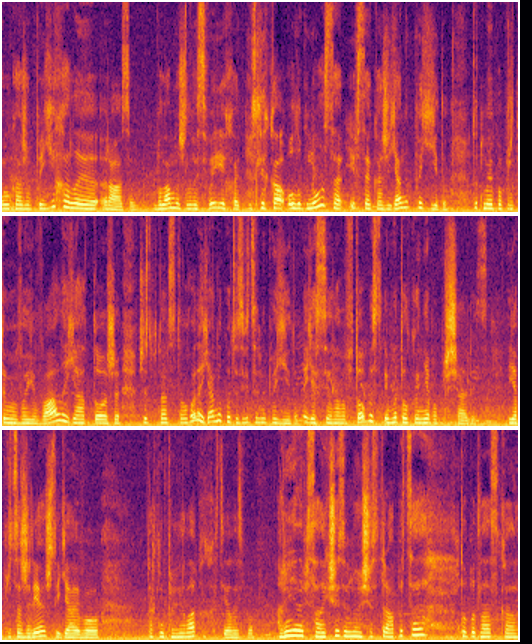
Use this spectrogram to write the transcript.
Йому кажу, поїхали разом. Була можливість виїхати. Слегка улыбнувся і все каже: я не поїду. Тут мої побратими воювали, я теж ще з 15-го року я нікуди звідси не поїду. Я сіла в автобус, і ми тільки не попрощались. Я про це жалію, що я його так не провела, як хотілося б. А мені написали, якщо зі мною щось трапиться, то, будь ласка,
